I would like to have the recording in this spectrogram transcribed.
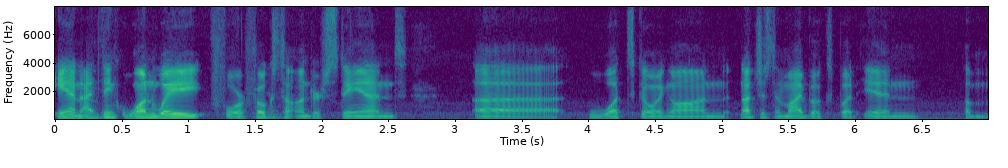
And mm. I hmm. think one way for folks to understand uh, what's going on, not just in my books, but in um,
